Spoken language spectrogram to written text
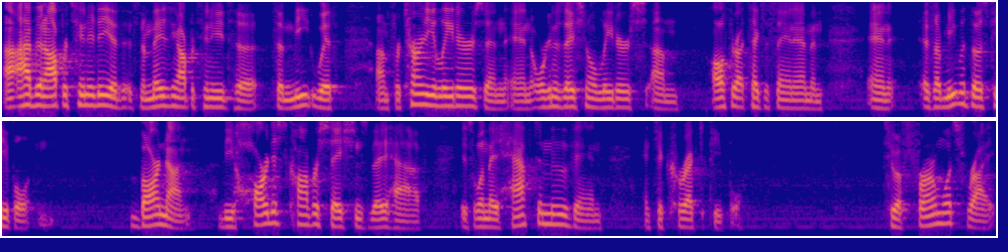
I have an opportunity, it's an amazing opportunity to, to meet with um, fraternity leaders and, and organizational leaders um, all throughout Texas A&M. And, and as I meet with those people, bar none, the hardest conversations they have is when they have to move in and to correct people, to affirm what's right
